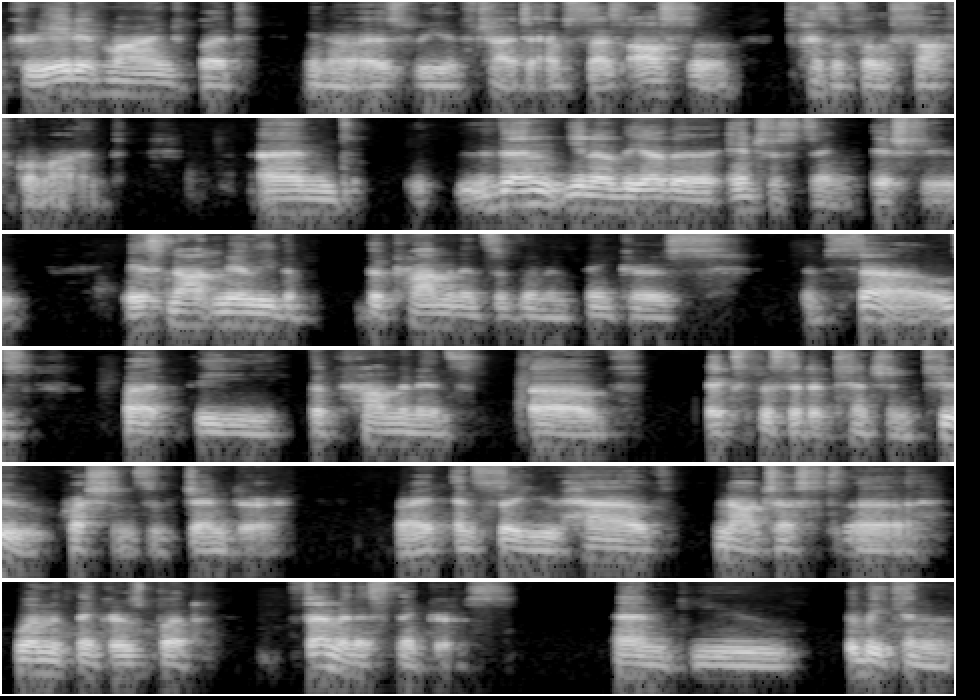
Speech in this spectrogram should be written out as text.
a creative mind, but you know, as we have tried to emphasize, also has a philosophical mind. And then, you know, the other interesting issue is not merely the, the prominence of women thinkers themselves, but the the prominence of explicit attention to questions of gender, right? And so you have not just uh, women thinkers, but feminist thinkers, and you we can,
